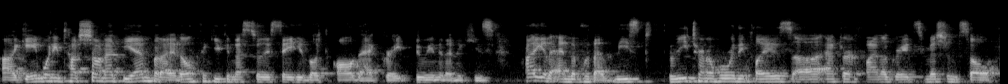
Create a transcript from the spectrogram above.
uh, game-winning touchdown at the end, but I don't think you can necessarily say he looked all that great doing it. I think he's probably going to end up with at least three turnover-worthy plays uh, after a final grade submission. So,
